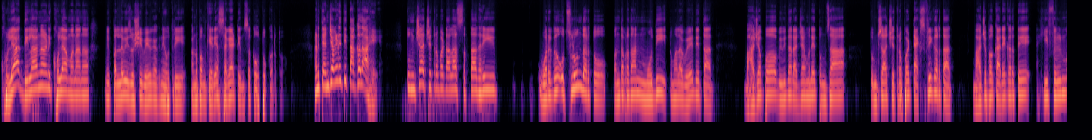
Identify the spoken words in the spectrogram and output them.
खुल्या दिलानं आणि खुल्या मनानं मी पल्लवी जोशी विवेक अग्निहोत्री अनुपम खेर या सगळ्या टीमचं कौतुक करतो. आणि त्यांच्याकडे ती ताकद आहे. तुमच्या चित्रपटाला सत्ताधारी वर्ग उचलून धरतो. पंतप्रधान मोदी तुम्हाला वेळ देतात. भाजप विविध राज्यांमध्ये तुमचा तुमचा चित्रपट टॅक्स फ्री करतात. भाजप कार्यकर्ते ही फिल्म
